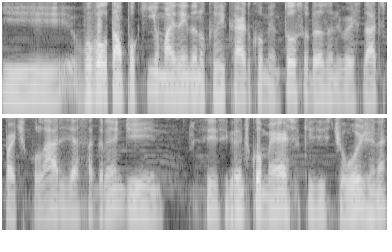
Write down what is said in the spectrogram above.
E vou voltar um pouquinho mais ainda no que o Ricardo comentou sobre as universidades particulares e essa grande esse, esse, grande comércio que existe hoje, né?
